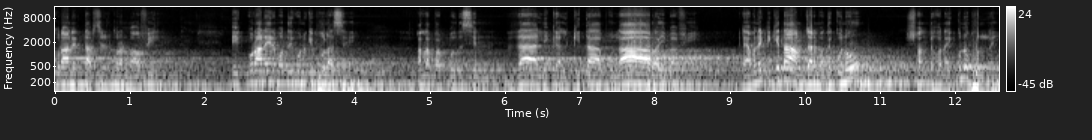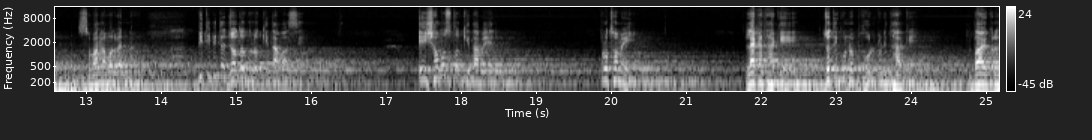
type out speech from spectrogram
কোরআনের তাফসিরুল কোরআন মাহফিল, এই কোরআনের মধ্যে কোনো কি ভুল আছে? আল্লাহ পাক বলতেছেন, যালিকাল কিতাবুলা রাইবাফি এটা এমন একটি কিতাব যার মধ্যে কোনো সন্দেহ নাই, কোনো ভুল নাই। সুবহানাল্লাহ বলবেন না। পৃথিবীতে যতগুলো কিতাব আছে, এই সমস্ত কিতাবের প্রথমেই লেখা থাকে, যদি কোনো ভুল ত্রুটি থাকে, দয়া করে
